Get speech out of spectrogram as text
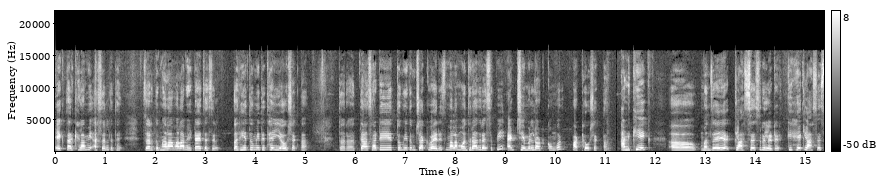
एक तारखेला मी असेल तिथे. जर तुम्हाला मला भेटायचं असेल तरीही तुम्ही तिथे येऊ शकता. तर त्यासाठी तुम्ही तुमच्या क्वेरीज मला Madhura's recipe at Gmail dot कॉमवर पाठवू शकता. आणखी एक म्हणजे क्लासेस रिलेटेड की हे क्लासेस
